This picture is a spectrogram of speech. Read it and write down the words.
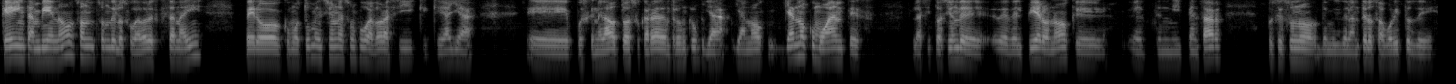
Kane también, ¿no? Son, son de los jugadores que están ahí. pero como tú mencionas, un jugador así que, que haya eh, pues generado toda su carrera dentro de un club, ya, ya, no, ya no como antes, la situación de, de Del Piero, ¿no? Que eh, en mi pensar, pues es uno de mis delanteros favoritos de,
